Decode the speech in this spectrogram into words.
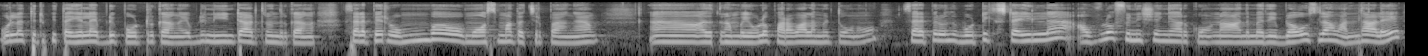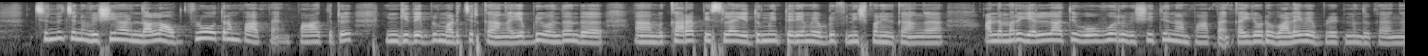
உள்ளே திருப்பி தையெல்லாம் எப்படி போட்டிருக்காங்க? எப்படி நீட்டாக எடுத்துகிட்டு வந்திருக்காங்க? சில பேர் ரொம்ப மோசமாக தைச்சிருப்பாங்க. அதுக்கு நம்ம எவ்வளோ பரவாயில்ல மாதிரி தோணும். சில பேர் வந்து பொட்டிக் ஸ்டைலில் அவ்வளோ ஃபினிஷிங்காக இருக்கும். நான் அந்த மாதிரி ப்ளவுஸ்லாம் வந்தாலே சின்ன சின்ன விஷயம் இருந்தாலும் அவ்வளோ தரம் பார்ப்பேன். பார்த்துட்டு இங்கே இது எப்படி மடிச்சிருக்காங்க? எப்படி வந்து அந்த கரை பீஸ்லாம் எதுவுமே தெரியாமல் எப்படி ஃபினிஷ் பண்ணியிருக்காங்க? அந்த மாதிரி எல்லாத்தையும் ஒவ்வொரு விஷயத்தையும் நான் பார்ப்பேன். கையோட வளைவு எப்படி எடுத்துன்னு வந்திருக்காங்க?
